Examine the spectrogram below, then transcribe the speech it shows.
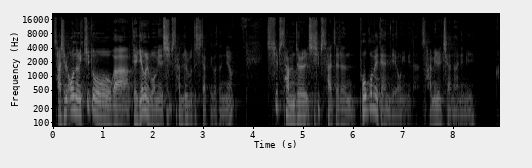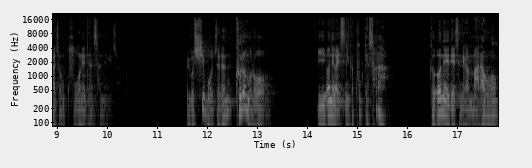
사실 오늘 기도가 배경을 보면 13절부터 시작되거든요. 13절, 14절은 복음에 대한 내용입니다. 삼일째 하나님이 가져온 구원에 대한 설명이죠. 그리고 15절은 그러므로 이 은혜가 있으니까 굳게 서라. 그 은혜에 대해서 내가 말하고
